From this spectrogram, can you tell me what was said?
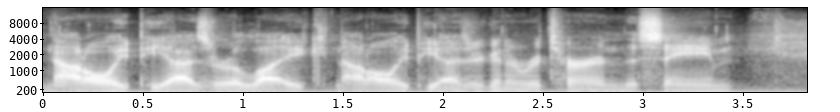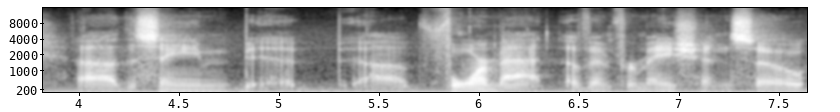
not all APIs are alike. Not all APIs are going to return the same uh, the same uh, format of information. So,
